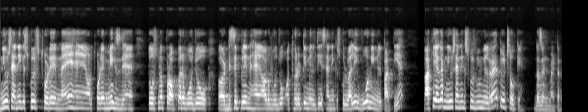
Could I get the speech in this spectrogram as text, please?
न्यू सैनिक स्कूल्स थोड़े नए हैं और थोड़े मिक्सड हैं तो उसमें प्रॉपर वो जो डिसिप्लिन है और वो जो अथॉरिटी मिलती है सैनिक स्कूल वाली, वो नहीं मिल पाती है। बाकी अगर न्यू सैनिक स्कूल भी मिल रहा है तो इट्स ओके डजेंट मैटर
